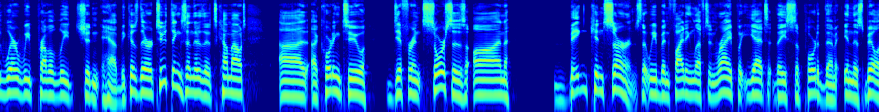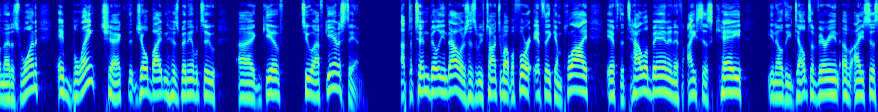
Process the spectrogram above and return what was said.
where we probably shouldn't have because there are two things in there that's come out uh, according to different sources on big concerns that we've been fighting left and right, but yet they supported them in this bill. And that is one, a blank check that Joe Biden has been able to uh, give to Afghanistan. Up to $10 billion, as we've talked about before, if they comply, if the Taliban and if ISIS K, you know, the Delta variant of ISIS,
